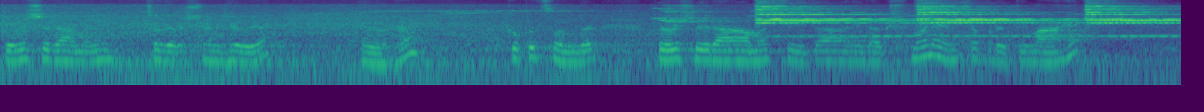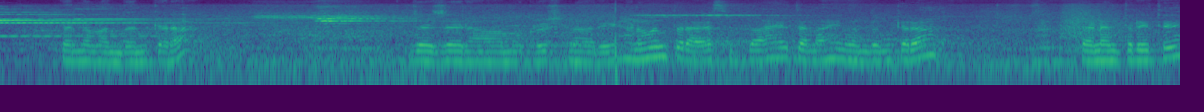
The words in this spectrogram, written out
प्रभू श्रीरामांचं दर्शन घेऊया. हे बघा खूपच सुंदर. प्रभू श्रीराम सीता आणि लक्ष्मण यांचं प्रतिमा आहे. त्यांना वंदन करा. जय जय राम कृष्ण हरे. हनुमंतरायसुद्धा आहे त्यांनाही वंदन करा. त्यानंतर इथे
